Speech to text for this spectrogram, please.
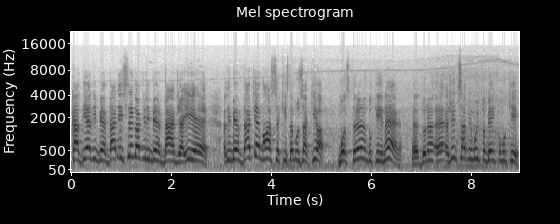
Cadê a liberdade? Esse negócio de liberdade aí é. A liberdade é nossa que estamos aqui, ó, mostrando que, né? é, duran- é, a gente sabe muito bem como que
